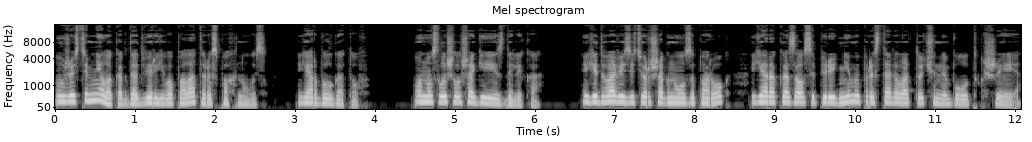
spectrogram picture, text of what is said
Уже стемнело, когда дверь его палаты распахнулась. Яр был готов. Он услышал шаги издалека. Едва визитер шагнул за порог, Яр оказался перед ним и приставил отточенный болт к шее.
